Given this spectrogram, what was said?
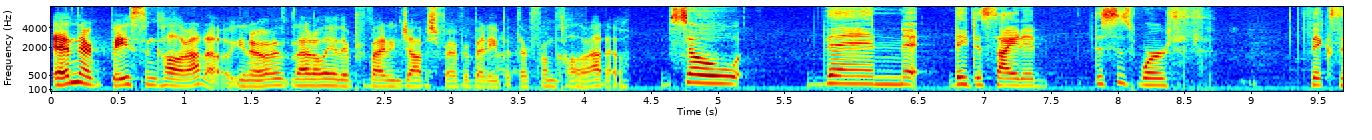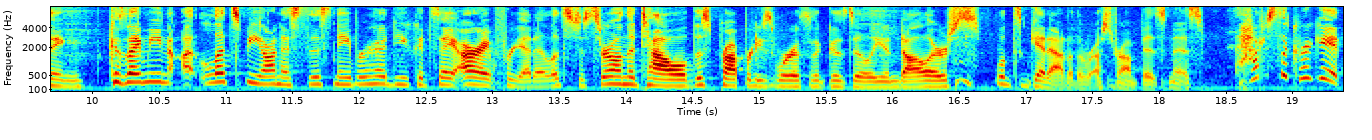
and they're based in Colorado. You know, not only are they providing jobs for everybody, but they're from Colorado. So then they decided this is worth fixing. Because I mean, uh, let's be honest, this neighborhood, you could say, all right, forget it. Let's just throw in the towel. This property's worth a gazillion dollars. Let's get out of the restaurant business. How does the cricket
